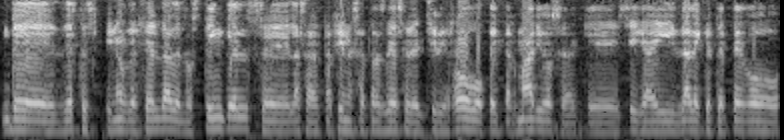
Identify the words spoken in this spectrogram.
de, este spin-off de Zelda, de los Tingles, eh, las adaptaciones a 3DS del Chibi Robo, Paper Mario, o sea que sigue ahí, dale que te pego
